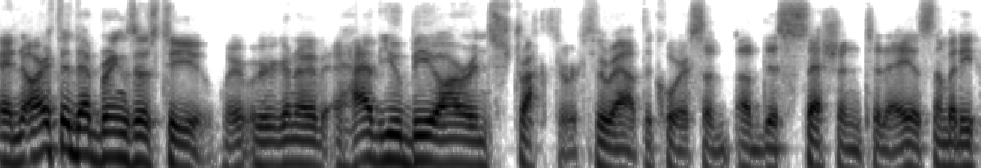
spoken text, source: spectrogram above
And Arthur, that brings us to you. We're, we're going to have you be our instructor throughout the course of, of this session today, as somebody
